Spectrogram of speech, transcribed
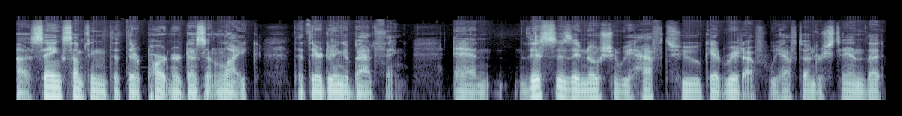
uh, saying something that their partner doesn't like, that they're doing a bad thing. And this is a notion we have to get rid of. We have to understand that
